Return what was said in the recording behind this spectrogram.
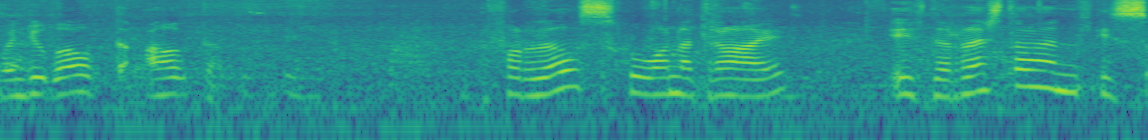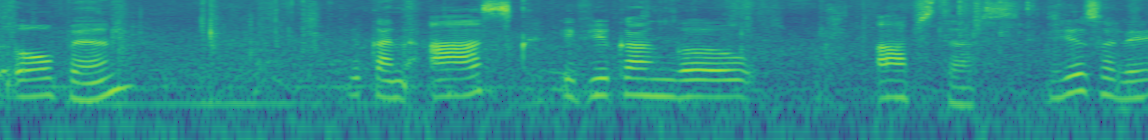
When you go out, for those who want to try, if the restaurant is open, you can ask if you can go upstairs. Usually,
